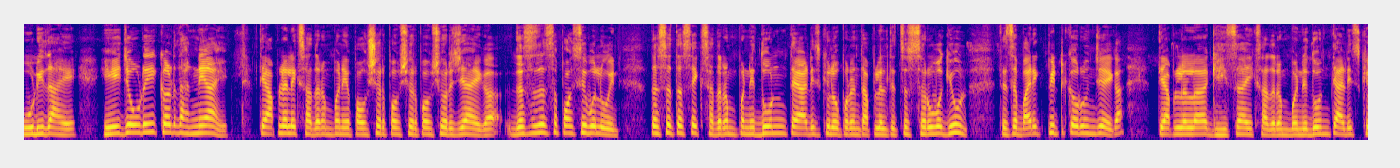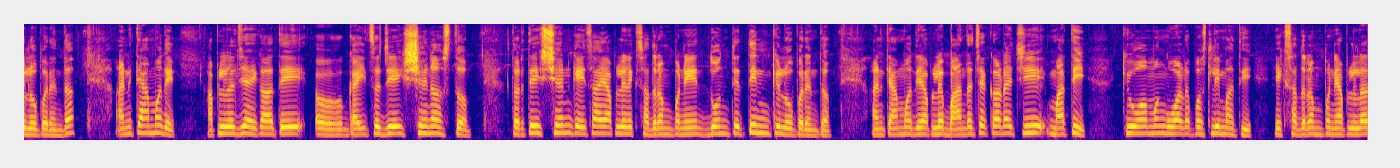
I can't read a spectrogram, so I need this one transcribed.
उडीद आहे. हे जेवढेही कडधान्य आहे ते आपल्याला एक साधारणपणे पावशर पावशर पावशर जे आहे का जसं जसं पॉसिबल होईल तसं तसं एक साधारणपणे दोन ते अडीच किलोपर्यंत आपल्याला त्याचं सर्व घेऊन त्याचं बारीक पीठ करून जे आहे का ते आपल्याला घ्यायचं आहे एक साधारणपणे दोन ते अडीच किलोपर्यंत आणि त्यामध्ये आपल्याला जे आहे का ते गाईचं जे शेण असतं तर ते शेण घ्यायचं आहे आपल्याला एक साधारणपणे दोन ते तीन किलोपर्यंत. आणि त्यामध्ये आपल्या बांधाच्या कडाची माती किंवा मग वाडापसली माती एक साधारणपणे आपल्याला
